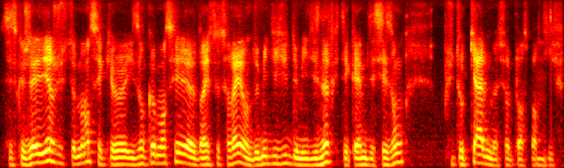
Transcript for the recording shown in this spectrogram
C'est ce que j'allais dire justement, c'est qu'ils ont commencé euh, Drive to Survive en 2018-2019, qui étaient quand même des saisons plutôt calmes sur le plan sportif.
